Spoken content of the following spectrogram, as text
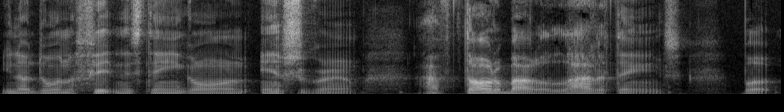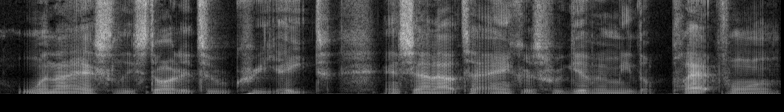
You know, doing a fitness thing on Instagram. I've thought about a lot of things, but when I actually started to create, and shout out to Anchors for giving me the platform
